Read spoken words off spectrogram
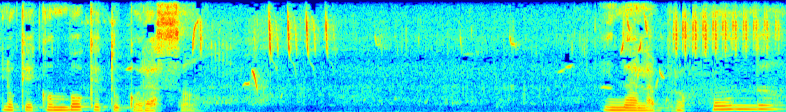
lo que convoque tu corazón. Inhala profundo,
